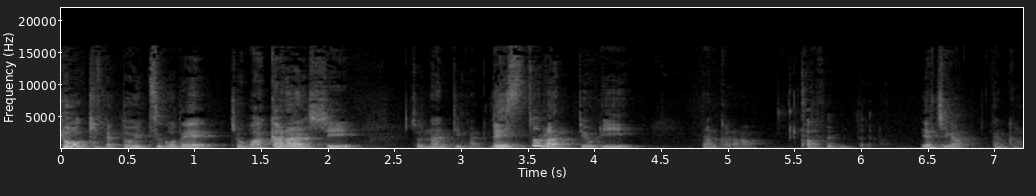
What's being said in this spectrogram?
表記がドイツ語で、ちょ、わからんし、ちょ、なんていうかな、レストランってより、なんかな、カフェみたいな。いや違う、なんか、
